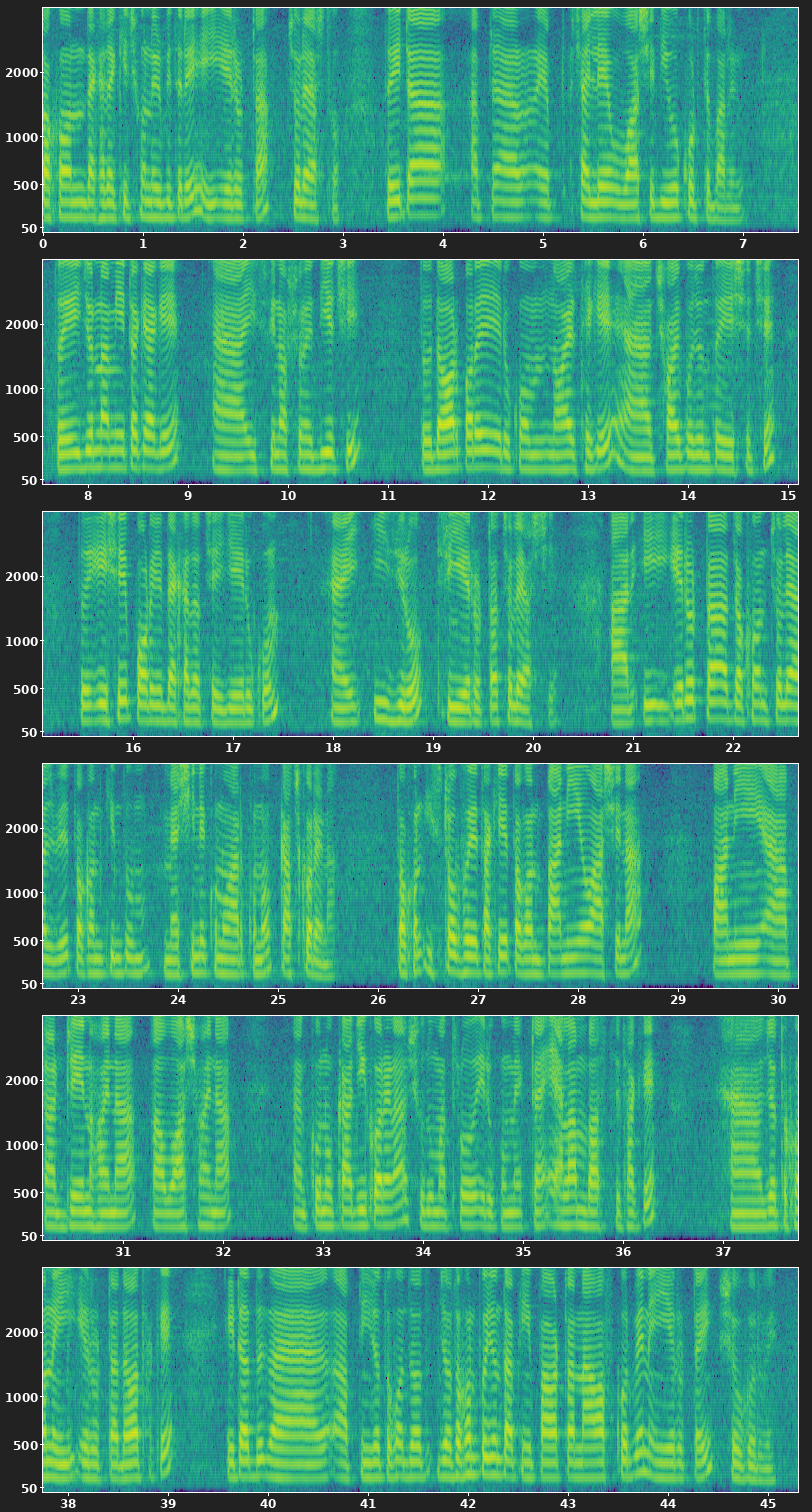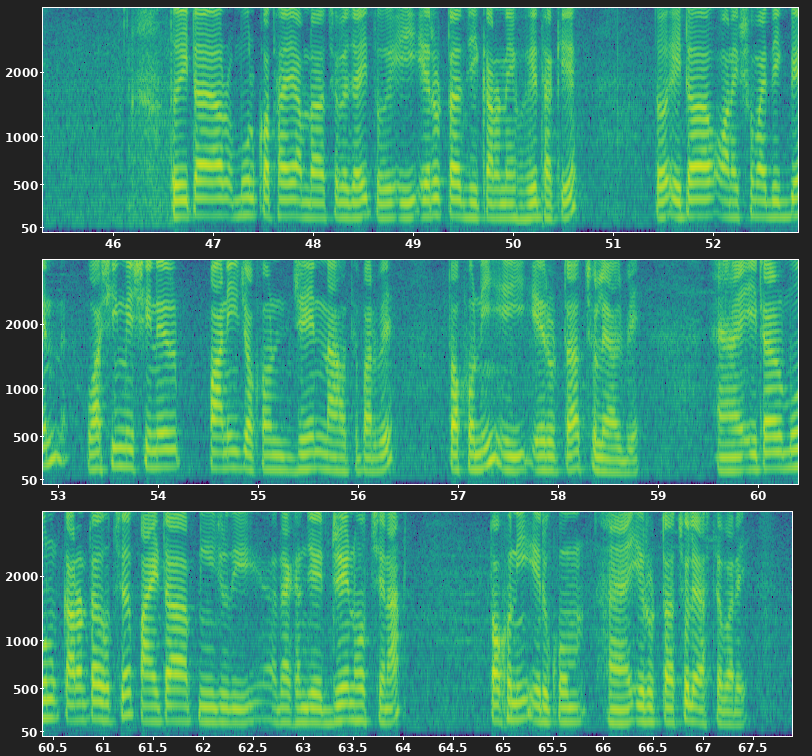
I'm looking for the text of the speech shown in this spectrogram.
তখন দেখা যায় কিছুক্ষণের ভিতরে এই এরোরটা চলে আসতো। তো এটা আপনার চাইলে ওয়াশে দিয়েও করতে পারেন। তো এই জন্য আমি এটাকে আগে স্পিন অপশনে দিয়েছি। তো দেওয়ার পরে এরকম নয়ের থেকে ছয় পর্যন্ত এসেছে। তো এসে পরে দেখা যাচ্ছে যে এরকম ই জিরো থ্রি এরোরটা চলে আসছে। আর এই এরোরটা যখন চলে আসবে, তখন কিন্তু মেশিনে কোনো আর কোনো কাজ করে না। তখন স্টপ হয়ে থাকে, তখন পানিও আসে না। পানি আপনার ড্রেন হয় না বা ওয়াশ হয় না। কোনো কাজই করে না, শুধুমাত্র এরকম একটা অ্যালার্ম বাজতে থাকে। যতক্ষণ এই এরোরটা দেওয়া থাকে। এটা আপনি যতক্ষণ যতক্ষণ পর্যন্ত আপনি পাওয়ারটা না অফ করবেন, এই এরোরটাই শো করবে। তো এটার মূল কথায় আমরা চলে যাই। তো এই এরোরটা যে কারণে হয়ে থাকে তো এটা অনেক সময় দেখবেন ওয়াশিং মেশিনের পানি যখন ড্রেন না হতে পারবে, তখনই এই এরোরটা চলে আসবে। এটার মূল কারণটা হচ্ছে পানিটা আপনি যদি দেখেন যে ড্রেন হচ্ছে না, তখনই এরকম এরোরটা চলে আসতে পারে।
